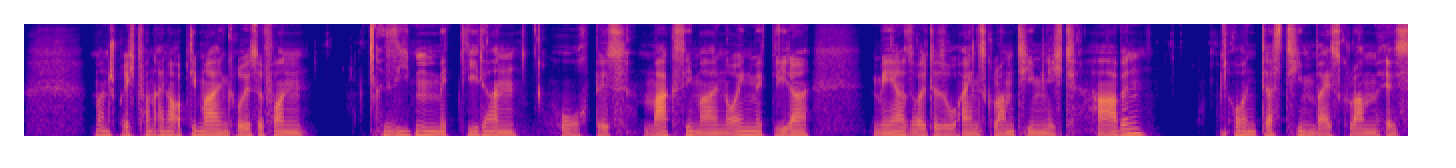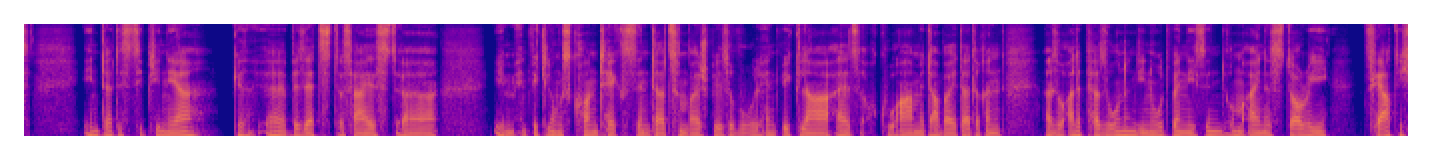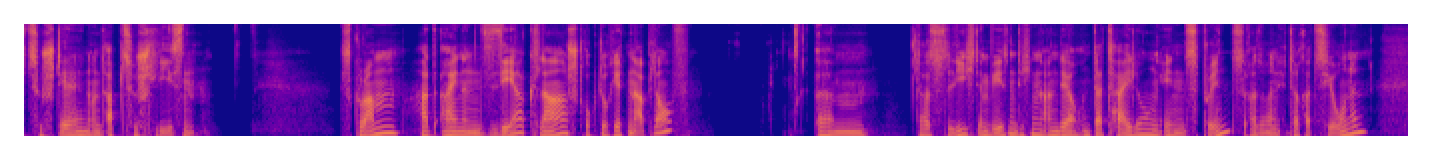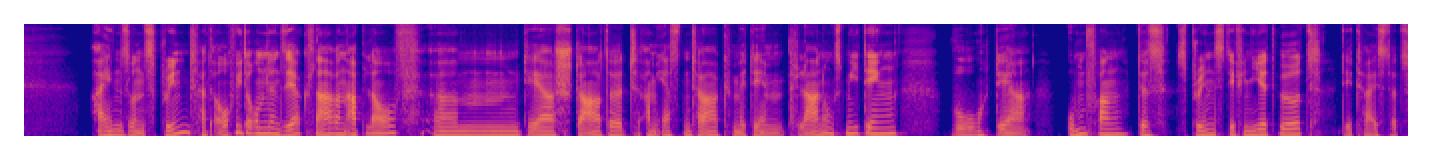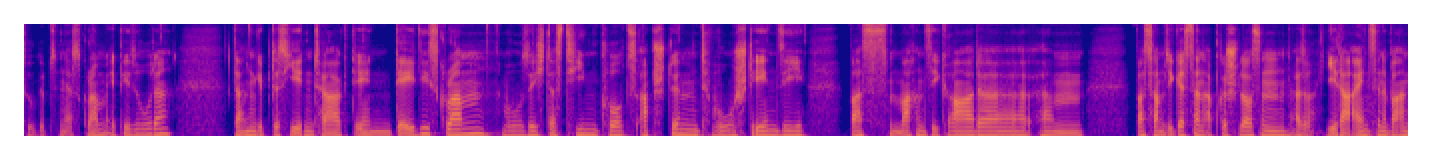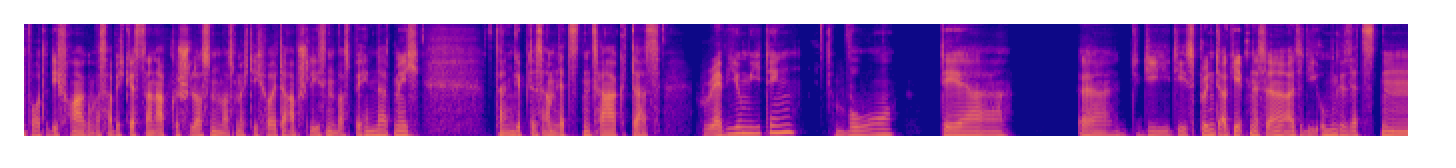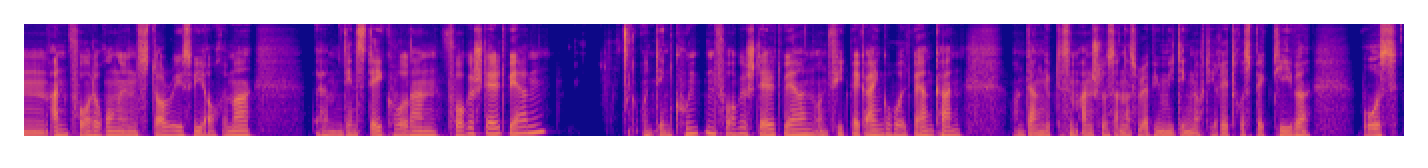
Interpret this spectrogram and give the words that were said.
man spricht von einer optimalen Größe von sieben Mitgliedern hoch bis maximal neun Mitglieder. Mehr sollte so ein Scrum-Team nicht haben. Und das Team bei Scrum ist interdisziplinär äh, besetzt. Das heißt, äh, im Entwicklungskontext sind da zum Beispiel sowohl Entwickler als auch QA-Mitarbeiter drin. Also alle Personen, die notwendig sind, um eine Story fertigzustellen und abzuschließen. Scrum hat einen sehr klar strukturierten Ablauf. Ähm, das liegt im Wesentlichen an der Unterteilung in Sprints, also in Iterationen. Ein so ein Sprint hat auch wiederum einen sehr klaren Ablauf. Ähm, der startet am ersten Tag mit dem Planungsmeeting, wo der Umfang des Sprints definiert wird. Details dazu gibt es in der Scrum-Episode. Dann gibt es jeden Tag den Daily Scrum, wo sich das Team kurz abstimmt. Wo stehen sie? Was machen sie gerade? Ähm, was haben Sie gestern abgeschlossen? Also jeder Einzelne beantwortet die Frage, was habe ich gestern abgeschlossen? Was möchte ich heute abschließen? Was behindert mich? Dann gibt es am letzten Tag das Review-Meeting, wo der äh, die, die Sprint-Ergebnisse, also die umgesetzten Anforderungen, Stories, wie auch immer, ähm, den Stakeholdern vorgestellt werden und dem Kunden vorgestellt werden und Feedback eingeholt werden kann. Und dann gibt es im Anschluss an das Review-Meeting noch die Retrospektive, wo es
